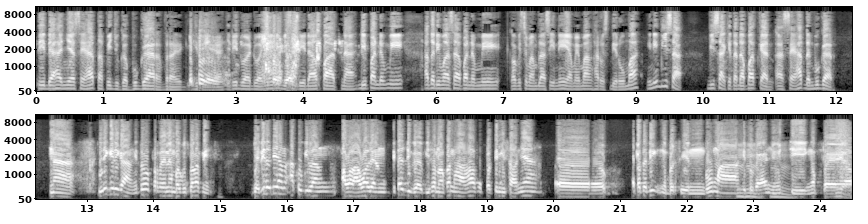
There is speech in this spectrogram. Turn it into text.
tidak hanya sehat tapi juga bugar berarti gitu ya. Jadi dua-duanya ini bisa didapat. Nah, di pandemi atau di masa pandemi COVID-19 ini yang memang harus di rumah, ini bisa bisa kita dapatkan eh, sehat dan bugar. Nah, jadi gini Kang, itu pertanyaan yang bagus banget nih. Jadi tadi yang aku bilang awal-awal yang kita juga bisa melakukan hal-hal seperti misalnya eh apa tadi ngebersihin rumah gitu Mhm, kan, mhm. nyuci, ngepel, Iya.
